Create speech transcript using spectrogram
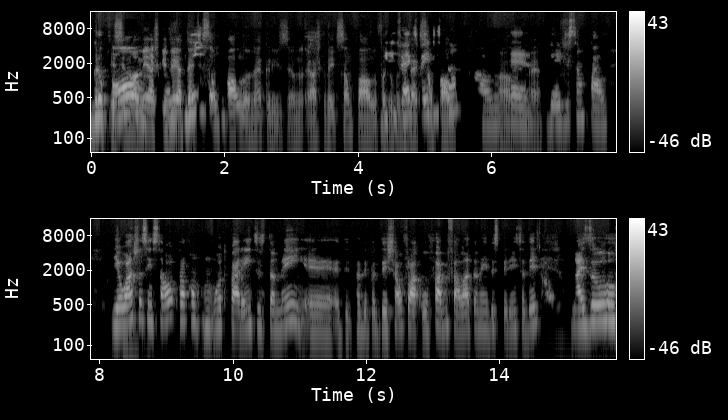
Grupom. Esse nome acho que veio até de São Paulo, né, Cris? Eu, eu acho que veio de São Paulo, foi Greenvex do Greenvex São Paulo. São Paulo. Ah, é, é, veio de São Paulo. E eu acho assim, só para um outro parênteses também, é, para depois deixar o, o, Fábio falar também da experiência dele, mas o,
